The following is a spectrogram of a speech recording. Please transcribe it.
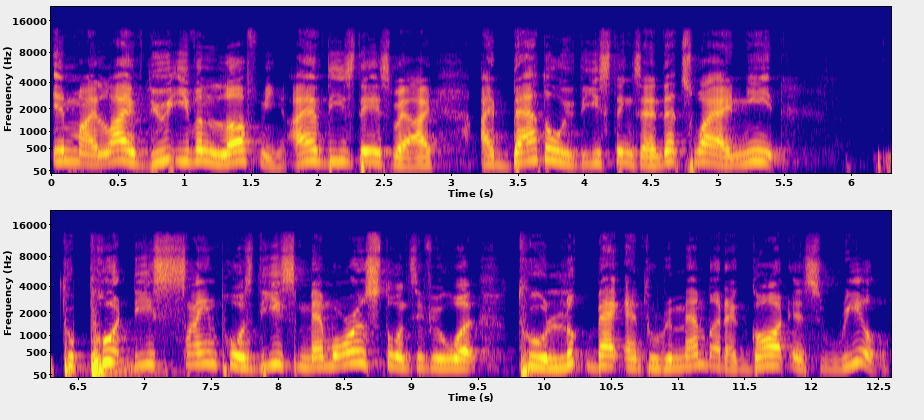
in my life? Do you even love me? I have these days where I, I battle with these things, and that's why I need to put these signposts, these memorial stones, if you would, to look back and to remember that God is real.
